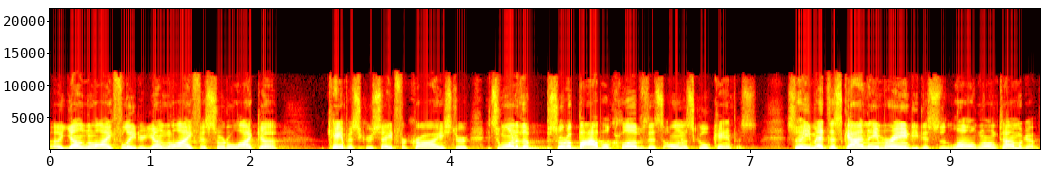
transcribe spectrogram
a young life leader. Young life is sort of like a campus crusade for Christ, or it's one of the sort of Bible clubs that's on a school campus. So he met this guy named Randy. This is a long, long time ago.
